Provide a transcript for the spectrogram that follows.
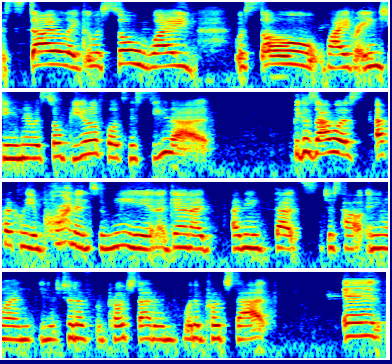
the style, like it was so wide, it was so wide ranging. It was so beautiful to see that because that was ethically important to me. And again, I, I think that's just how anyone you know, should have approached that and would approach that. And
